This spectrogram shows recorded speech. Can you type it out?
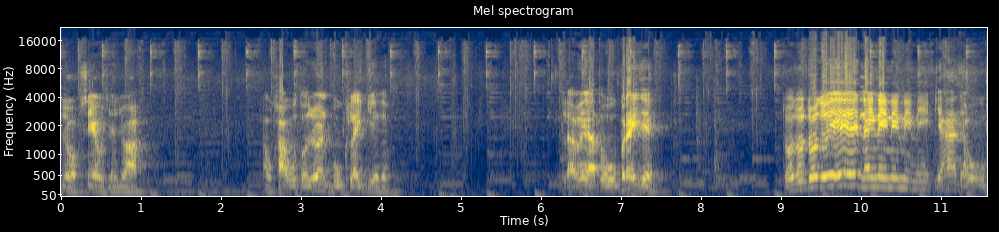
જો સેવ છે જો આ. આવું ખાવું તો જોઈએ ને ભૂખ લાગી ગઈ તો એટલે હવે આ તો ઉભરાઈ જાય. જો જો જો એ નહીં નહીં નહીં નહીં નહીં, ક્યાં જવું?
